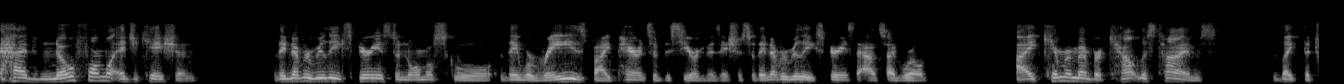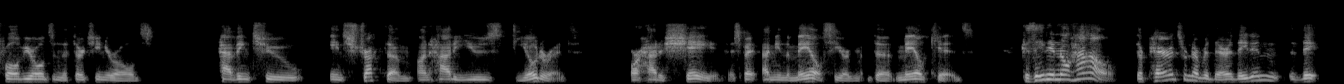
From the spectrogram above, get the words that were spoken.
had no formal education. They never really experienced a normal school. They were raised by parents of the Sea organization, so they never really experienced the outside world. I can remember countless times like the 12 year olds and the 13 year olds having to instruct them on how to use deodorant or how to shave i mean the males here, the male kids because they didn't know how. Their parents were never there. They didn't they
